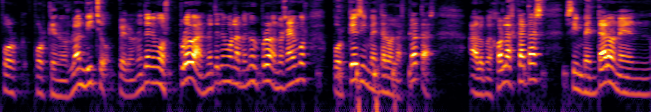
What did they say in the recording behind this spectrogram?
por, porque nos lo han dicho, pero no tenemos pruebas, no tenemos la menor prueba, no sabemos por qué se inventaron las catas. A lo mejor las catas se inventaron en,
